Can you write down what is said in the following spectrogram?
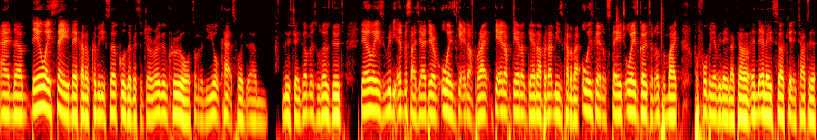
And um, they always say in their kind of comedic circles, whether it's the Joe Rogan crew or some of the New York cats for um, Luis J. Gomez, all those dudes, they always really emphasize the idea of always getting up, right? Getting up, getting up, getting up. And that means kind of like always going on stage, always going to an open mic, performing every day. Like uh, in the LA circuit, they try to,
